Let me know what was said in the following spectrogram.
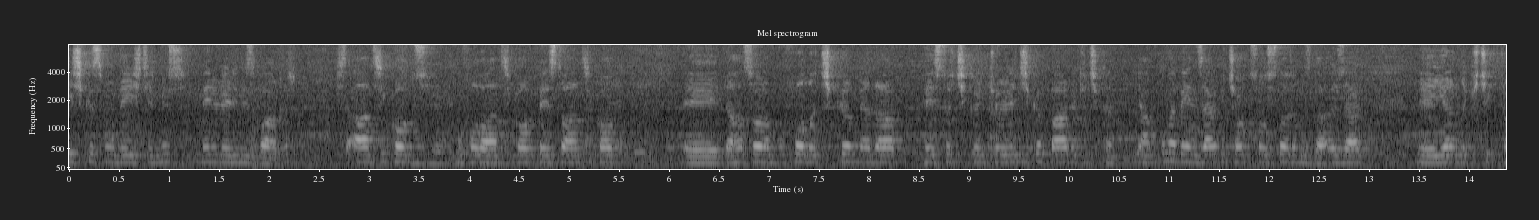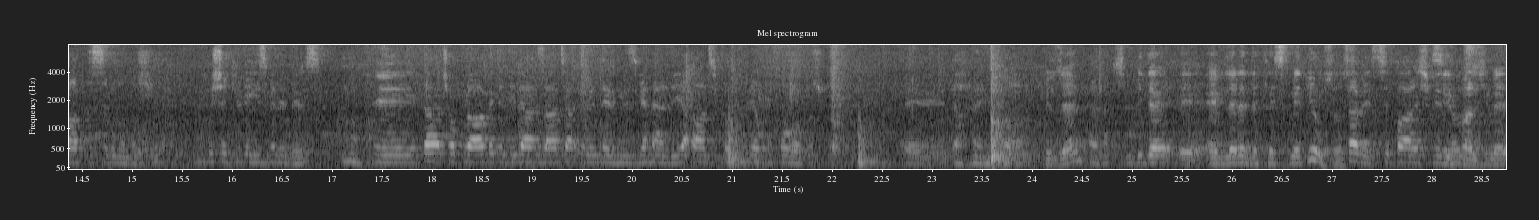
iç kısmını değiştirmiş menülerimiz vardır. İşte antrikot, buffalo antrikot, pesto antrikot, e, daha sonra buffalo chicken ya da pesto chicken, köri chicken, barbecue chicken. Yani buna benzer birçok soslarımızla özel e, yanında küçük tatlısı bulunur. Bu şekilde hizmet ederiz. E, daha çok rağbet edilen zaten ürünlerimiz genelde ya antrikottur ya buffalo'dur. E, daha iyi. Güzel. Şimdi bir de e, evlere de teslim ediyor musunuz? Tabii sipariş veriyoruz. Siparişi ve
